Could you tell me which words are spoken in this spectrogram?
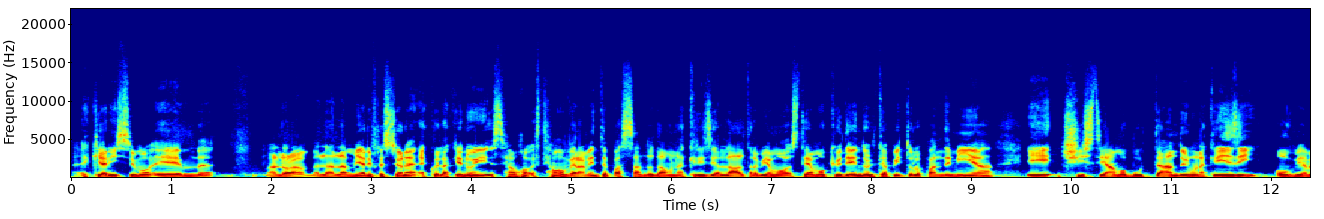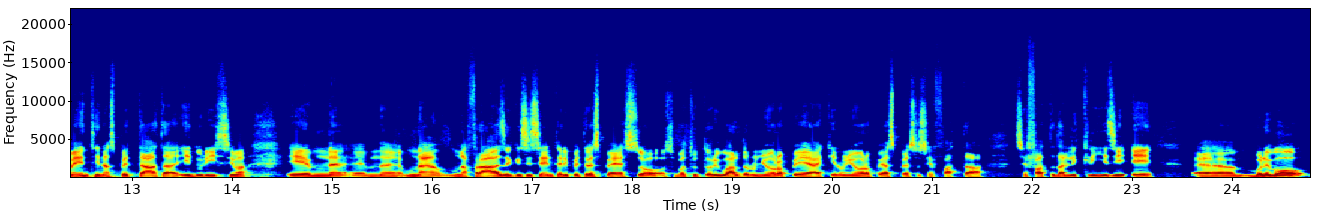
è chiarissimo. E, um, allora, la, la, mia riflessione è quella che noi stiamo, stiamo veramente passando da una crisi all'altra. Abbiamo, stiamo chiudendo il capitolo pandemia e ci stiamo buttando in una crisi ovviamente inaspettata e durissima. E, um, una, una, frase che si sente ripetere spesso, soprattutto riguardo all'Unione Europea, è che l'Unione Europea spesso si è fatta, si è fatta dalle crisi. E eh, volevo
